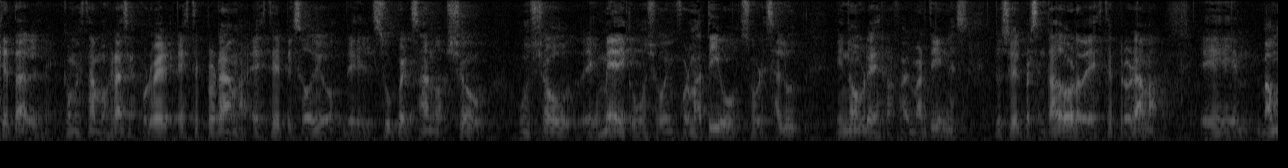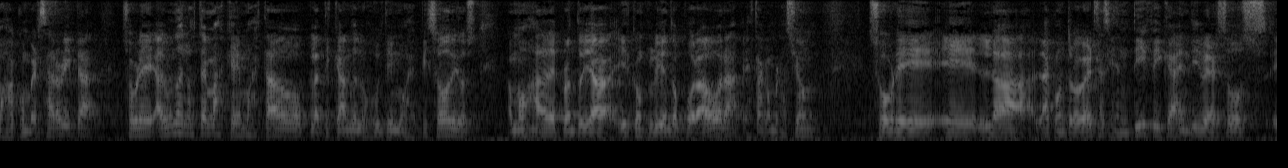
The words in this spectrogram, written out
¿Qué tal? ¿Cómo estamos? Gracias por ver este programa, este episodio del Super Sano Show, un show eh, médico, un show informativo sobre salud. Mi nombre es Rafael Martínez, yo soy el presentador de este programa. Eh, vamos a conversar ahorita sobre algunos de los temas que hemos estado platicando en los últimos episodios. Vamos a de pronto ya ir concluyendo por ahora esta conversación sobre eh, la, controversia científica en diversos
